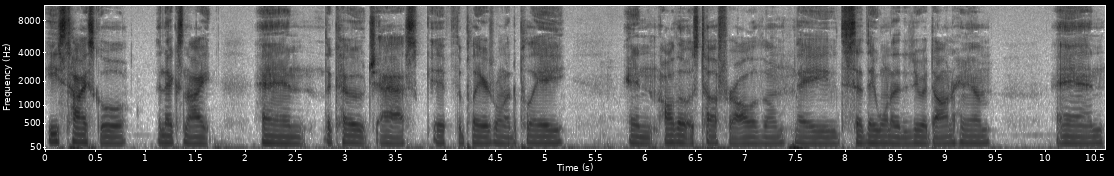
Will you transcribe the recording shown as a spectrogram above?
East High School the next night, and the coach asked if the players wanted to play. And although it was tough for all of them, they said they wanted to do it to honor him, and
